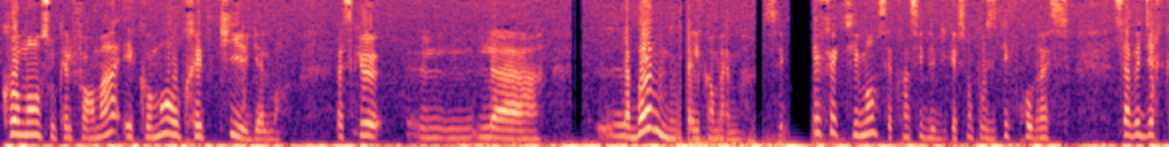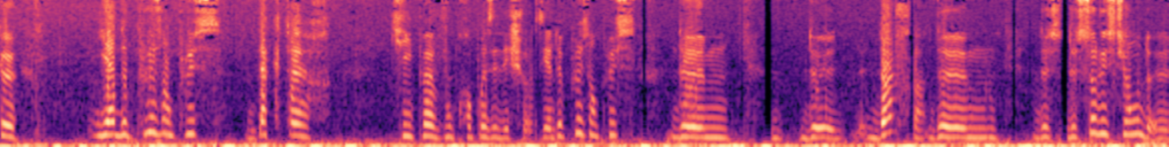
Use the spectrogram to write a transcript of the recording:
Comment, sous quel format et comment auprès de qui également. Parce que euh, la, la bonne nouvelle quand même, c'est qu'effectivement ces principes d'éducation positive progressent. Ça veut dire que il y a de plus en plus d'acteurs qui peuvent vous proposer des choses. Il y a de plus en plus de, d'offres, de, de, solutions, de,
